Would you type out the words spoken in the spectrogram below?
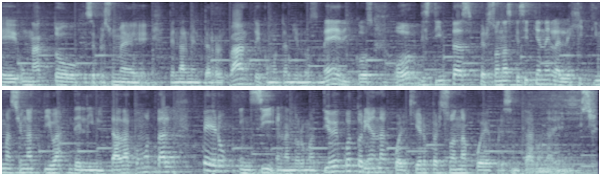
eh, un acto que se presume penalmente relevante, como también los médicos o distintas personas que sí tienen la legitimación activa delimitada como tal, pero en sí, en la normativa ecuatoriana, cualquier persona puede presentar una denuncia.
